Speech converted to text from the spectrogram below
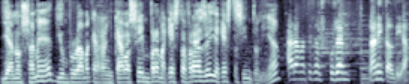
ja no s'emet, i un programa que arrencava sempre amb aquesta frase i aquesta sintonia. Ara mateix ens posem la nit al dia.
